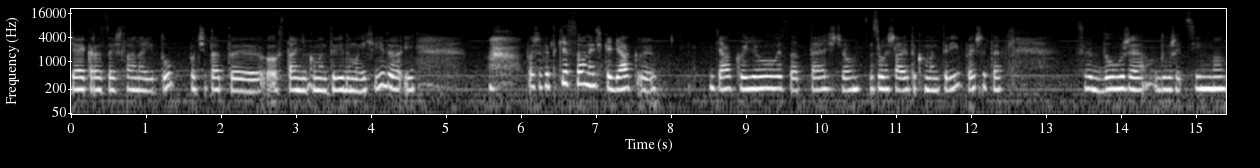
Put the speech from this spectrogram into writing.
я якраз зайшла на YouTube почитати останні коментарі до моїх відео і. Боже, ви таке сонечко, дякую. Дякую за те, що залишаєте коментарі, пишете. Це дуже дуже цінно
